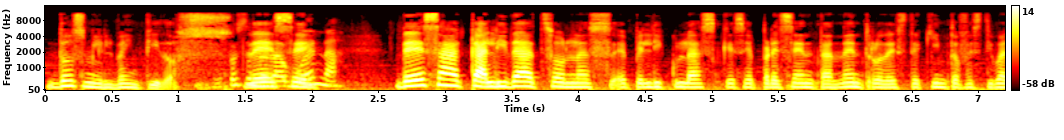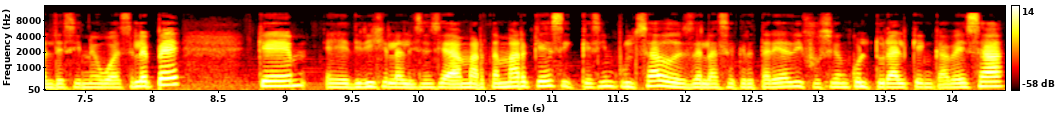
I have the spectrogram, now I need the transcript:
2022. Pues de, ese, de esa calidad son las eh, películas que se presentan dentro de este quinto Festival de Cine USLP que dirige la licenciada Marta Márquez y que es impulsado desde la Secretaría de Difusión Cultural que encabeza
